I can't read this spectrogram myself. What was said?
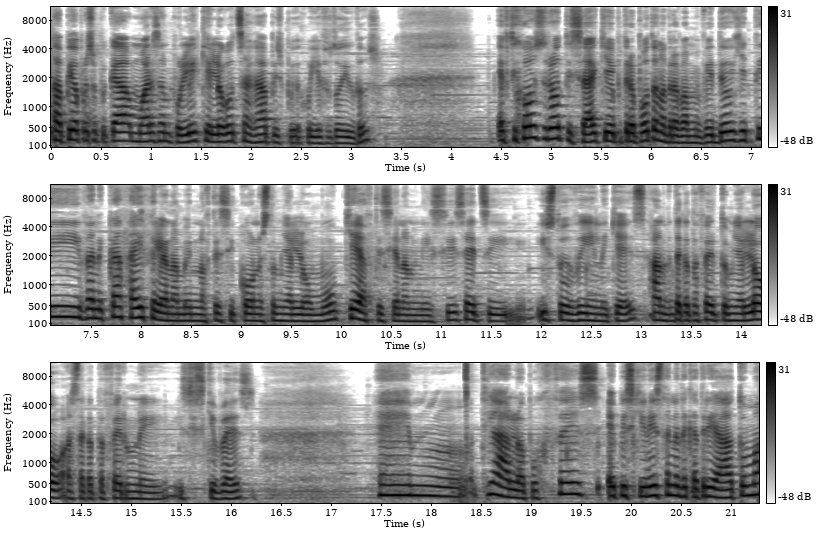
τα οποία προσωπικά μου άρεσαν πολύ και λόγω της αγάπης που έχω για αυτό το είδος. Ευτυχώς ρώτησα και επιτρεπόταν να τραβάμε βίντεο, γιατί ιδανικά θα ήθελα να μείνουν αυτές οι εικόνες στο μυαλό μου και αυτές οι αναμνήσεις, έτσι ιστοδύνικε. Αν δεν τα καταφέρει το μυαλό, ας τα καταφέρουν οι συσκευές. Ε, τι άλλο από χθες. Επί ήταν 13 άτομα,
